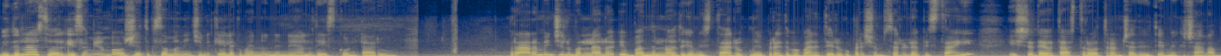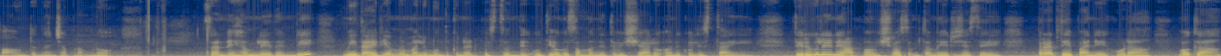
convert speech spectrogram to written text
మిథున వారికి ఈ సమయం భవిష్యత్తుకు సంబంధించిన కీలకమైన నిర్ణయాలు తీసుకుంటారు. ప్రారంభించిన పనులలో ఇబ్బందులను అధిగమిస్తారు. మీ ప్రతిభ పనితీరుకు ప్రశంసలు లభిస్తాయి. ఇష్టదేవతా స్తోత్రం చదివితే మీకు చాలా బాగుంటుందని చెప్పడంలో సందేహం లేదండి. మీ ధైర్యం మిమ్మల్ని ముందుకు నడిపిస్తుంది. ఉద్యోగ సంబంధిత విషయాలు అనుకూలిస్తాయి. తిరుగులేని ఆత్మవిశ్వాసంతో మీరు చేసే ప్రతి పని కూడా ఒక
